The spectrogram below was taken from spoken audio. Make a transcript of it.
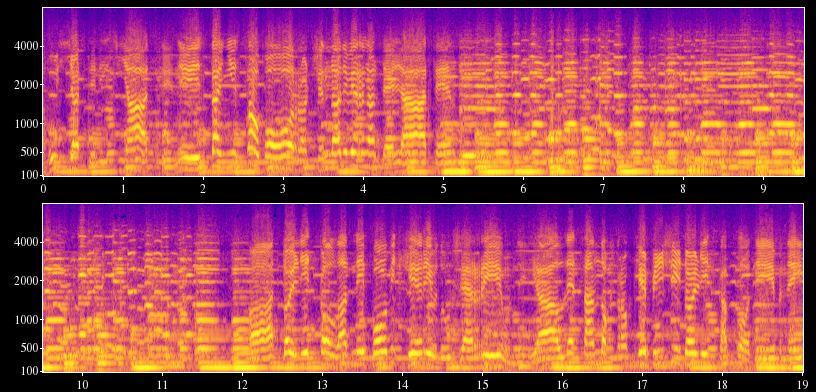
Городенка, гусятини, снятини, Станіслав Богорочин, надвірна телятин. А той літко ладний повід хирів дуже рівний, але санок трохи більший до літка подібний.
